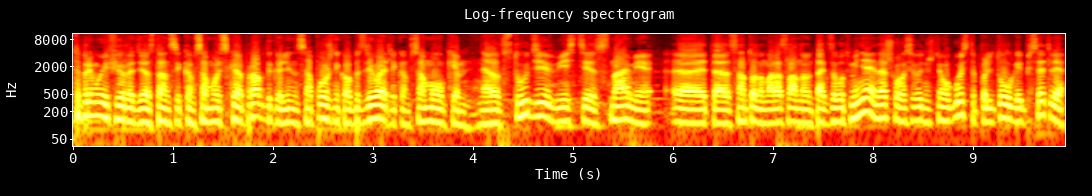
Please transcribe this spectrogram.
Это прямой эфир радиостанции «Комсомольская правда». Галина Сапожникова, обозреватель комсомолки э, в студии. Вместе с нами, э, это с Антоном Араслановым, так зовут меня, и нашего сегодняшнего гостя, политолога и писателя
